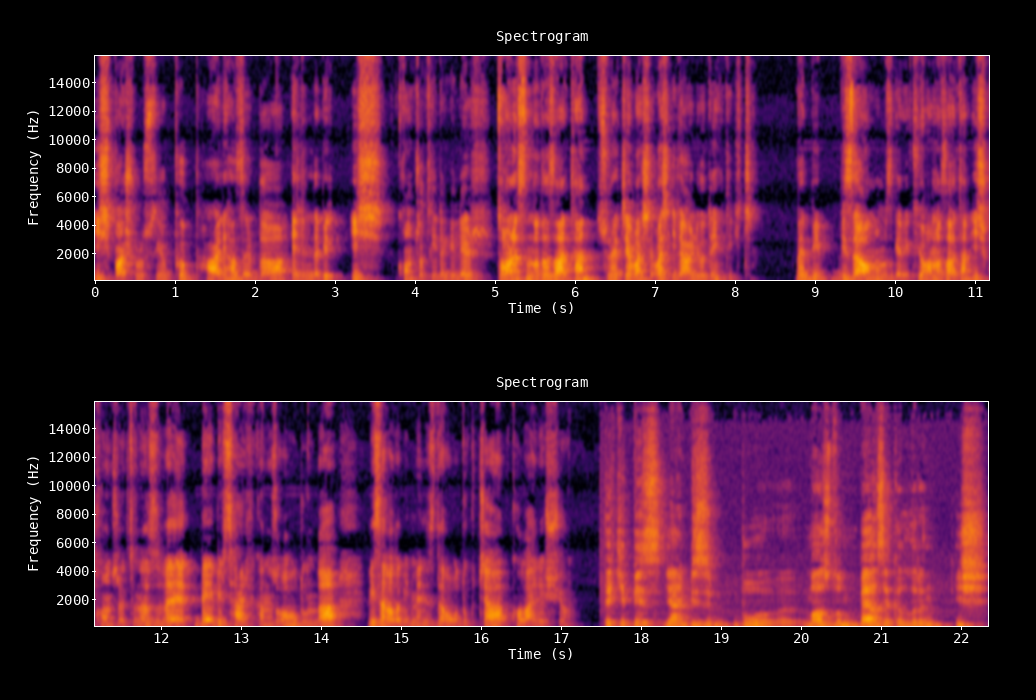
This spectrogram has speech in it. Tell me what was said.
iş başvurusu yapıp hali hazırda elinde bir iş kontratıyla gelir. Sonrasında da zaten süreç yavaş yavaş ilerliyor denklik için. Ve bir vize almamız gerekiyor ama zaten iş kontratınız ve B1 sertifikanız olduğunda vize alabilmeniz de oldukça kolaylaşıyor. Peki biz yani bizim bu e, mazlum beyaz yakalıların iş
